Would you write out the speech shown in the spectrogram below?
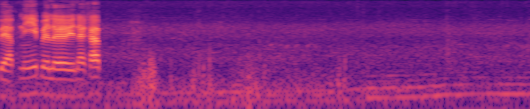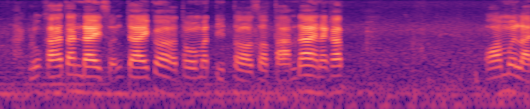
แบบนี้ไปเลยนะครับหากลูกค้าท่านใดสนใจก็โทรมาติดต่อสอบถามได้นะครับพร้อมเมื่อไหร่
